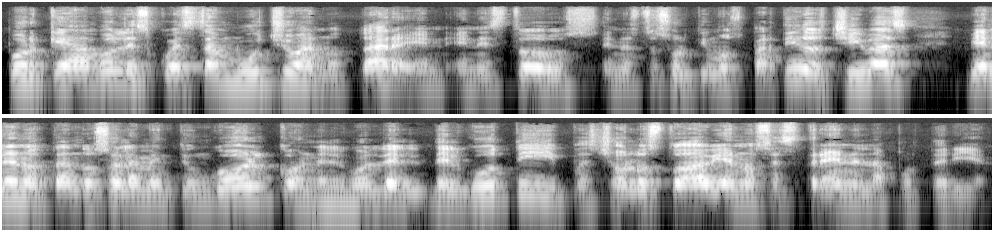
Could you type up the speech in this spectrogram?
porque a ambos les cuesta mucho anotar en, estos, en estos últimos partidos. Chivas viene anotando solamente un gol con el gol del, del Guti y pues Cholos todavía no se estrena en la portería.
